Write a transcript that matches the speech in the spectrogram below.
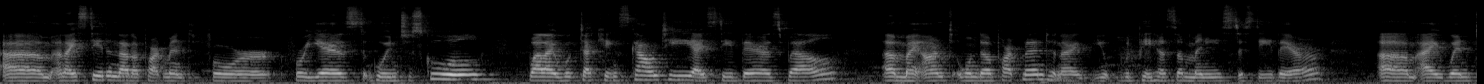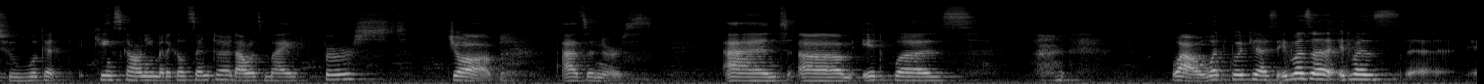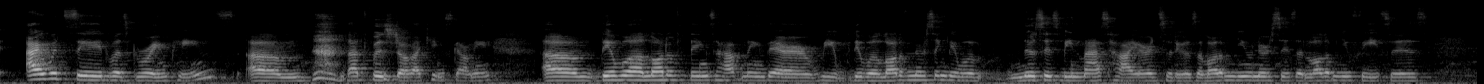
Um, and I stayed in that apartment for for years, going to school. While I worked at Kings County, I stayed there as well. Um, my aunt owned the apartment, and I would pay her some monies to stay there. Um, I went to work at Kings County Medical Center. That was my first job as a nurse and um, it was wow what what can i say it was a it was uh, i would say it was growing pains um, that first job at kings county um, there were a lot of things happening there. We there were a lot of nursing. There were nurses being mass hired. So there was a lot of new nurses and a lot of new faces.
